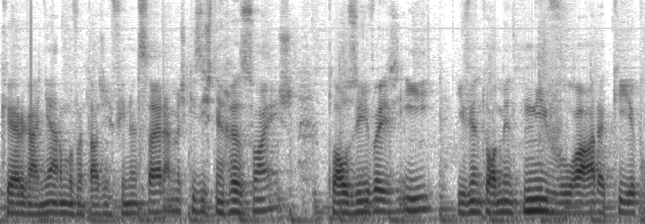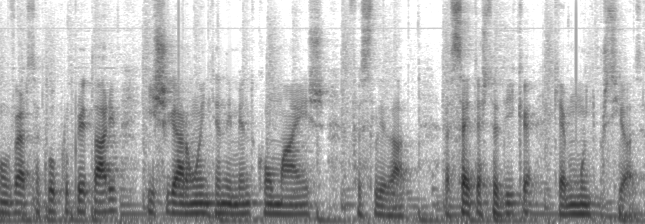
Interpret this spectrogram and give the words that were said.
quer ganhar uma vantagem financeira, mas que existem razões plausíveis e, eventualmente, nivelar aqui a conversa com o proprietário e chegar a um entendimento com mais facilidade. Aceita esta dica, que é muito preciosa.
